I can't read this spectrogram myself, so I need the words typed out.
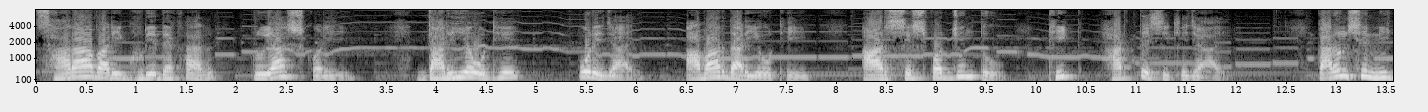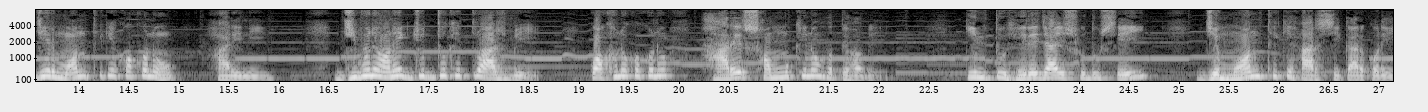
সারা বাড়ি ঘুরে দেখার প্রয়াস করে। দাঁড়িয়ে ওঠে, পড়ে যায়, আবার দাঁড়িয়ে ওঠে, আর শেষ পর্যন্ত ঠিক হাঁটতে শিখে যায়। কারণ সে নিজের মন থেকে কখনো হারেনি। জীবনে অনেক যুদ্ধক্ষেত্র আসবে, কখনো কখনো হারের সম্মুখীনও হতে হবে। কিন্তু হেরে যায় শুধু সেই যে মন থেকে হার স্বীকার করে।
